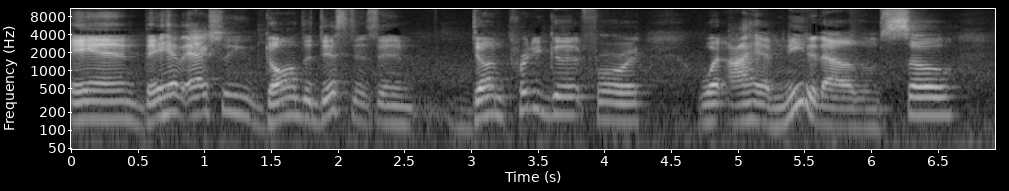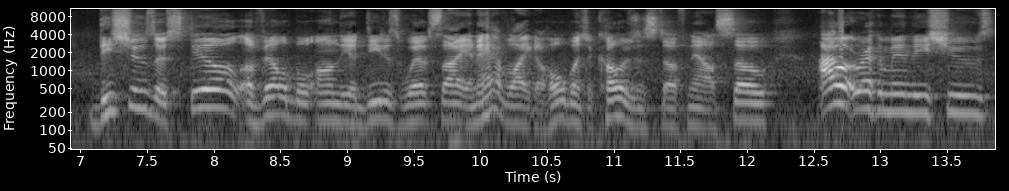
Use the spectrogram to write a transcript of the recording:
and they have actually gone the distance and done pretty good for what I have needed out of them. So these shoes are still available on the Adidas website and they have like a whole bunch of colors and stuff now. So I would recommend these shoes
